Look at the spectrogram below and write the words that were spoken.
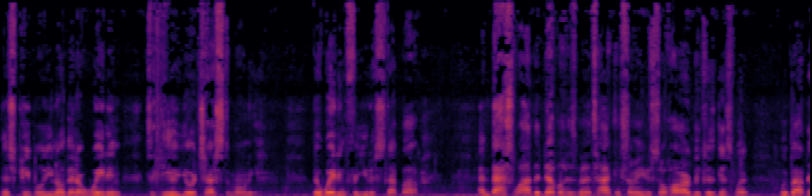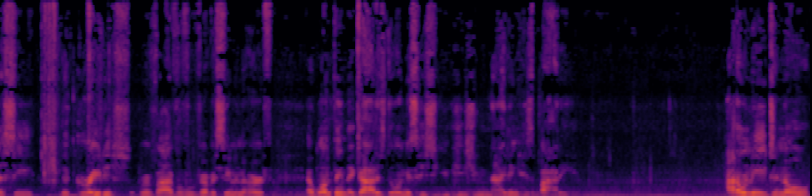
There's people, you know, that are waiting to hear your testimony. They're waiting for you to step up. And that's why the devil has been attacking some of you so hard because guess what? We're about to see the greatest revival we've ever seen in the earth. And one thing that God is doing is he's, he's uniting his body. I don't need to know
